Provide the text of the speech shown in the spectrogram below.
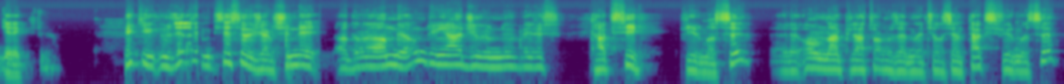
gerektiriyor. Peki özetle bir şey söyleyeceğim. Şimdi adını anmayalım. Dünyaca ünlü bir taksi firması, online platform üzerinden çalışan taksi firması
